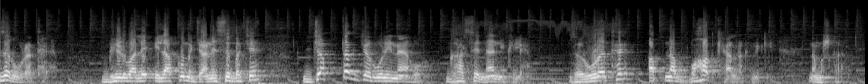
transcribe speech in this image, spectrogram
ज़रूरत है। भीड़ वाले इलाकों में जाने से बचें। जब तक ज़रूरी न हो, घर से न निकलें। ज़रूरत है अपना बहुत ख्याल रखने की। नमस्कार।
